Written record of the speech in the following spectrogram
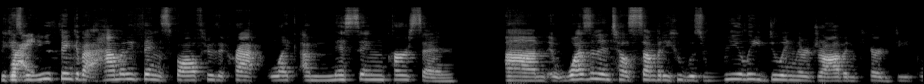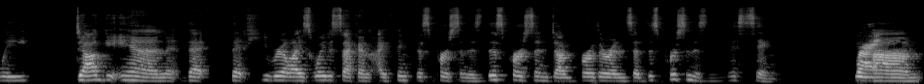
Because right. when you think about how many things fall through the crack, like a missing person, um, it wasn't until somebody who was really doing their job and cared deeply dug in that that he realized, wait a second, I think this person is this person. Dug further and said, this person is missing. Right. Um,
